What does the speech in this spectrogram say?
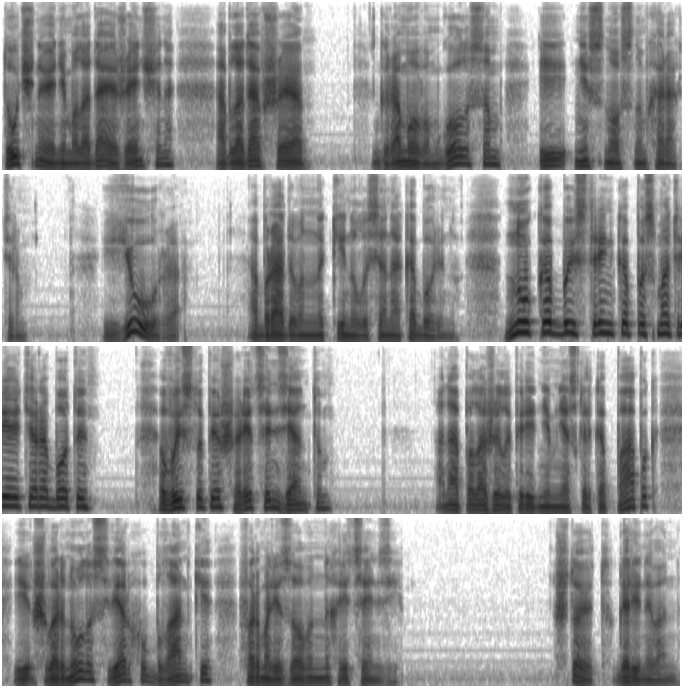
тучная немолодая женщина, обладавшая громовым голосом и несносным характером. Юра, обрадованно кинулась она к Оборину. Ну-ка быстренько посмотри эти работы. Выступишь рецензентом. Она положила перед ним несколько папок и швырнула сверху бланки формализованных рецензий. Что это, Галина Ивановна?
